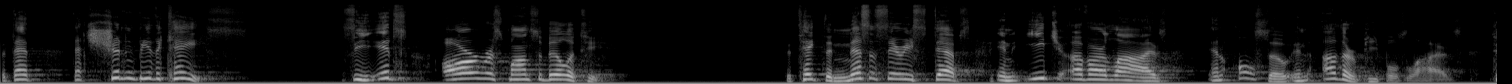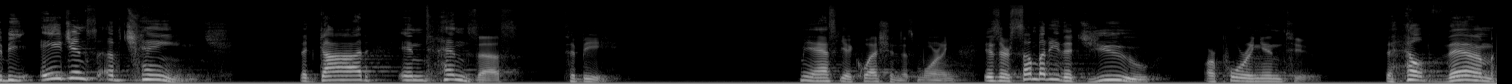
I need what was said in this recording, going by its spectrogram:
But that, that shouldn't be the case. See, it's our responsibility to take the necessary steps in each of our lives and also in other people's lives to be agents of change that God intends us to be. Let me ask you a question this morning. Is there somebody that you are pouring into to help them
